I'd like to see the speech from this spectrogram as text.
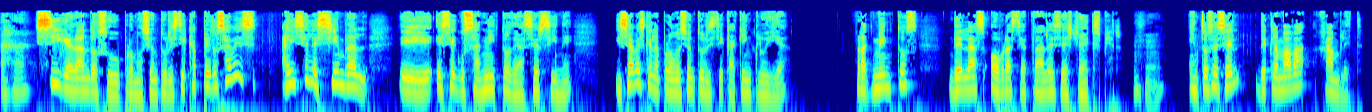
Ajá. Sigue dando su promoción turística, pero, ¿sabes? Ahí se le siembra el, eh, ese gusanito de hacer cine. ¿Y sabes que en la promoción turística que incluía? Fragmentos de las obras teatrales de Shakespeare. Entonces él declamaba Hamlet.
